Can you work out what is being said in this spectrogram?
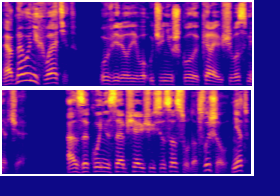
«Одного не хватит», — уверил его ученик школы карающего смерча. О законе сообщающихся сосудов слышал, нет?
